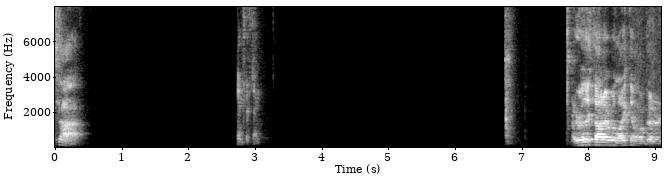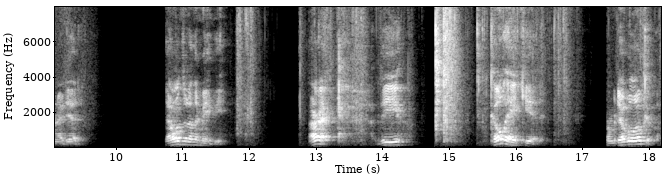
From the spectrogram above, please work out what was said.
It's uh Interesting. I really thought I would like that one better than I did. That one's another maybe. All right, the Kolohe Kid from Adobo Loco.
